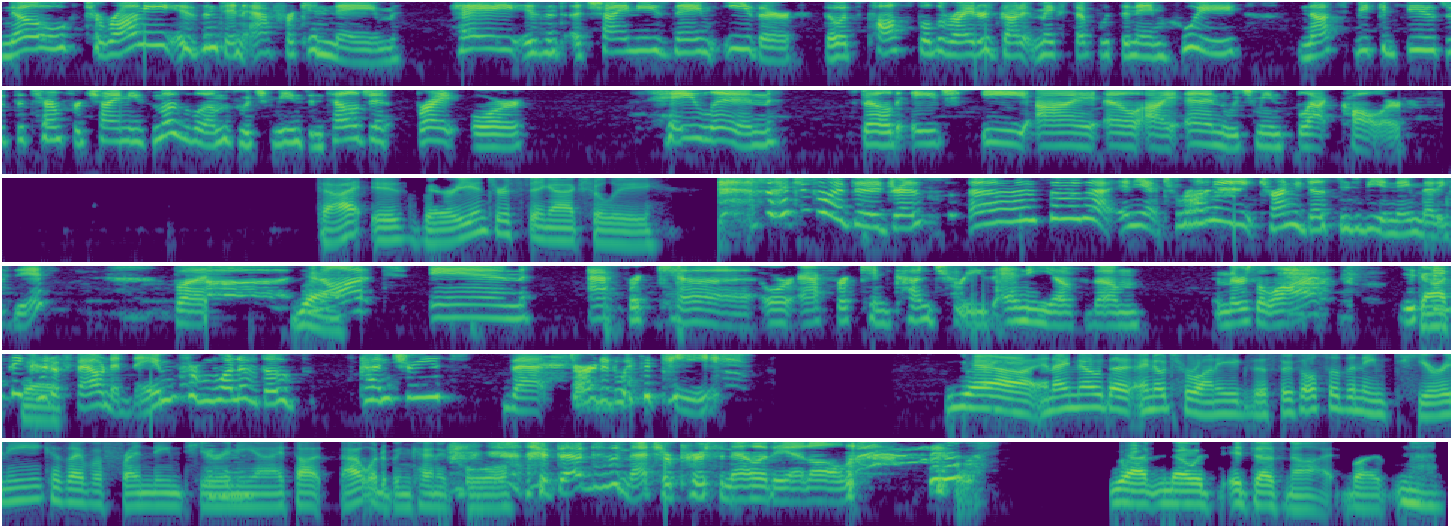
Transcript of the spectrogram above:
no Taranee isn't an african name hey isn't a chinese name either though it's possible the writers got it mixed up with the name hui not to be confused with the term for chinese muslims which means intelligent bright or hey lin spelled H E I L I N, which means black collar. That is very interesting actually. so I just wanted to address uh, some of that. And yeah, Taranee, Taranee does seem to be a name that exists, but uh, Yeah. not in Africa or African countries, any of them. And there's a lot. You think they could have found a name from one of those countries that started with a T? Yeah, and I know that I know Tyranny exists. There's also the name Tyranny because I have a friend named Tyranny, and I thought that would have been kind of cool. that doesn't match her personality at all. yeah, no, it it does not, but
